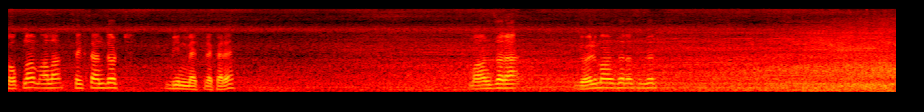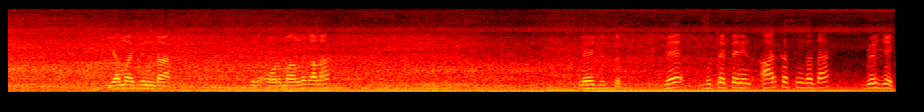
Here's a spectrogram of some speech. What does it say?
Toplam alan 84 bin metrekare. Manzara göl manzarasıdır. Yamacında yine ormanlık alan mevcuttur. Ve bu tepenin arkasında da Göcek,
